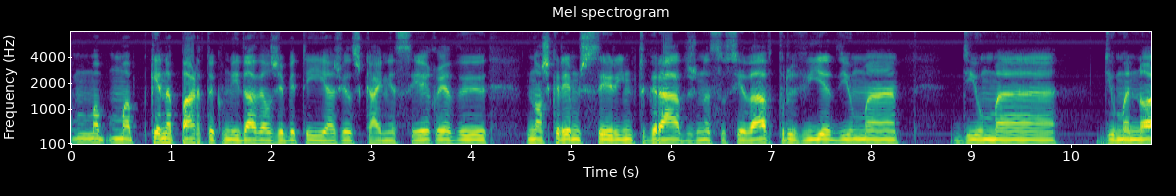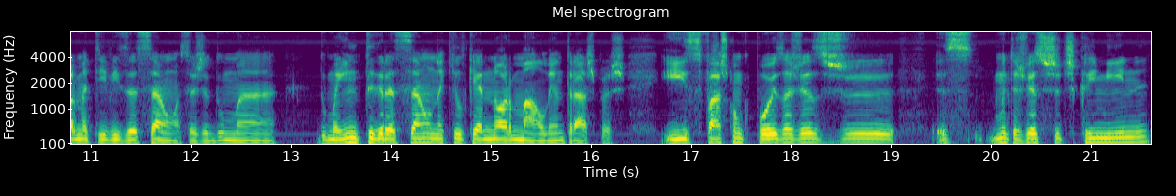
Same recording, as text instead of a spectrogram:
uma, uma, pequena parte da comunidade LGBTI às vezes cai nesse erro, é de nós queremos ser integrados na sociedade por via de uma de uma de uma normativização, ou seja, de uma de uma integração naquilo que é normal, entre aspas. E isso faz com que depois, às vezes, eh, muitas vezes se discrimine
